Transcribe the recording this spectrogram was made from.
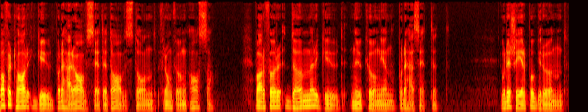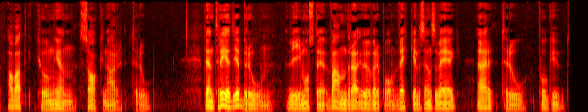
Varför tar Gud på det här avsättet avstånd från kung Asa? Varför dömer Gud nu kungen på det här sättet? Jo, det sker på grund av att kungen saknar tro. Den tredje bron vi måste vandra över på väckelsens väg är tro på Gud.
